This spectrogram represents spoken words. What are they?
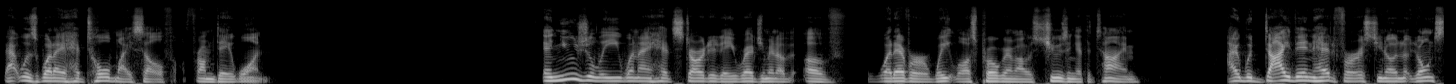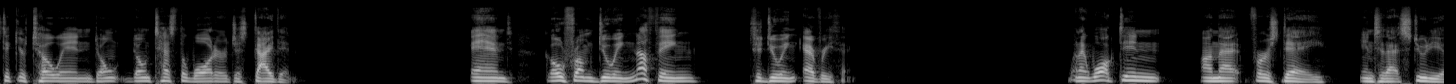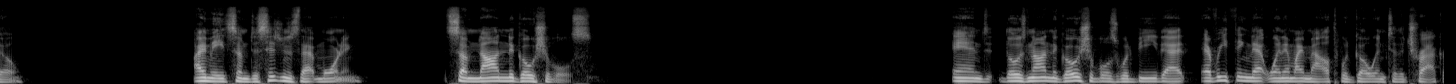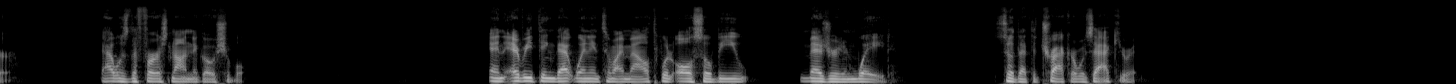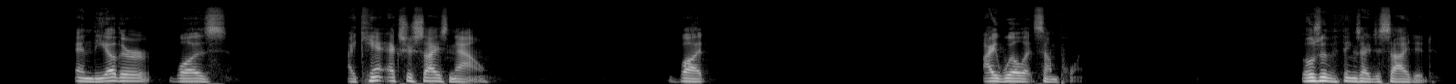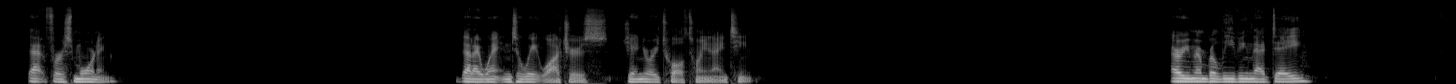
That was what I had told myself from day 1. And usually when I had started a regimen of of whatever weight loss program I was choosing at the time, I would dive in head first. You know, don't stick your toe in. Don't don't test the water. Just dive in. And go from doing nothing to doing everything. When I walked in on that first day into that studio, I made some decisions that morning, some non negotiables. And those non negotiables would be that everything that went in my mouth would go into the tracker. That was the first non negotiable. And everything that went into my mouth would also be measured and weighed so that the tracker was accurate. And the other was I can't exercise now, but I will at some point. Those are the things I decided that first morning that I went into Weight Watchers January 12th, 2019. I remember leaving that day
